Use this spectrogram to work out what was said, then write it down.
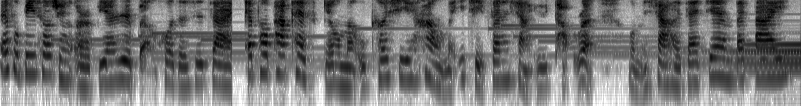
FB 搜寻耳边日本，或者是在 Apple Podcast 给我们五颗星，和我们一起分享与讨论。我们下回再见，拜拜。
